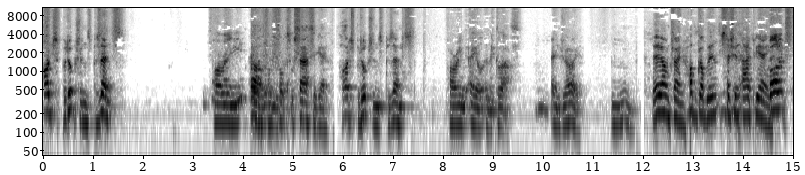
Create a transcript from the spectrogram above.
Hodge Productions presents. Pouring Oh, ale for fuck's we'll start again. Hodge Productions presents. Pouring ale in a glass. Enjoy. Mm. There I'm trying Hobgoblin Session IPA. Bollocks!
